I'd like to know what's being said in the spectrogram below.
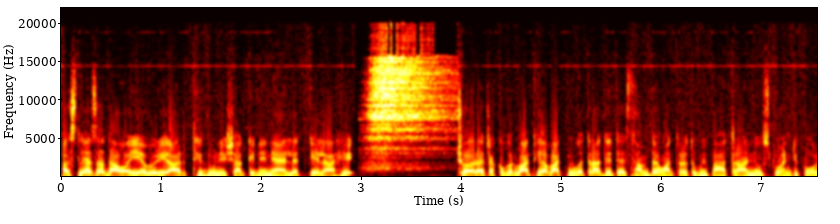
असल्याचा दावा यावेळी आर्थिक गुन्हे शाखेने न्यायालयात केला आहे. शहराच्या खबरबात या बातमीपत्रात इथेच थांबतोय. मात्र तुम्ही पाहत राहा न्यूज ट्वेंटी फोर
